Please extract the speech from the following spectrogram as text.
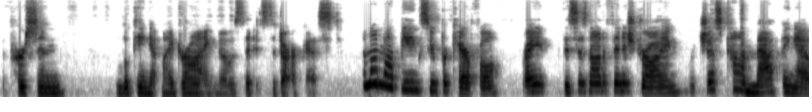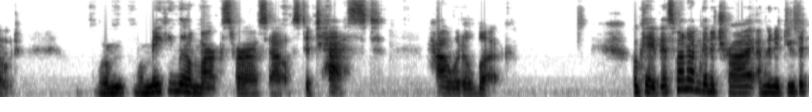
the person looking at my drawing knows that it's the darkest. And I'm not being super careful, right? This is not a finished drawing. We're just kind of mapping out. We're, we're making little marks for ourselves to test how it'll look. Okay, this one I'm going to try, I'm going to do the,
